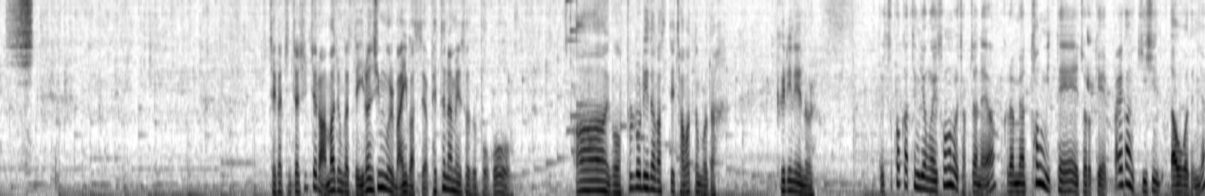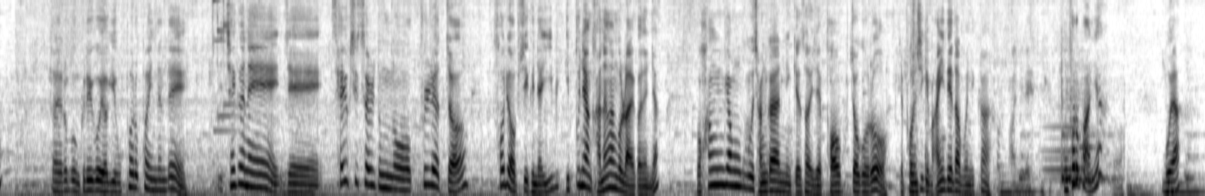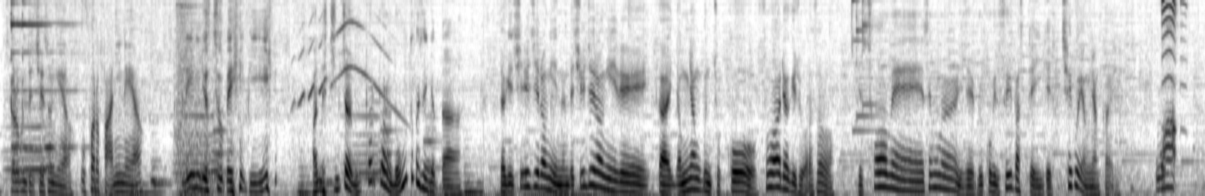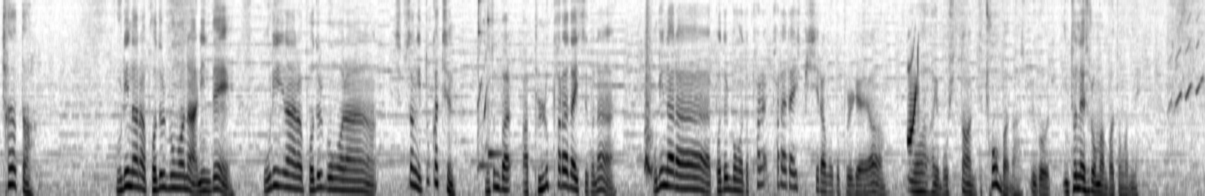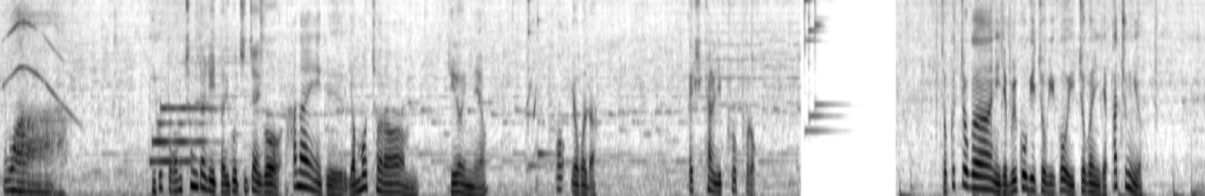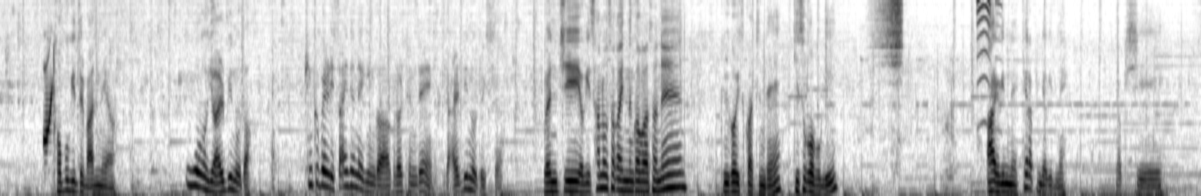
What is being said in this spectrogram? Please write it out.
제가 진짜 실제로 아마존 갔을 때 이런 식물 많이 봤어요. 베트남에서도 보고. 아, 이거 플로리다 갔을 때 잡았던 거다. 그린 애놀. 그 수컷 같은 경우에 손으로 잡잖아요. 그러면 턱 밑에 저렇게 빨간 깃이 나오거든요. 자, 여러분 그리고 여기 우퍼루퍼 있는데 이 최근에 이제 사육시설 등록 풀렸죠. 서류 없이 그냥 입, 입분양 가능한 걸로 알거든요. 그 환경부 장관님께서 이제 법적으로 이제 번식이 많이 되다 보니까 우퍼루퍼 아니야? 뭐야? 여러분들 죄송해요. 우퍼루퍼 아니네요. Ring newt baby. 아 근데 진짜 우파루파랑 너무 똑같이 생겼다. 여기 실지렁이 있는데 실지렁이가 영양분 좋고 소화력이 좋아서 처음에 생물 이제 물고기 수입 왔을 때 이게 최고의 영양가예요. 와 찾았다. 우리나라 버들붕어는 아닌데 우리나라 버들붕어랑 습성이 똑같은 무슨 바, 아 blue paradise구나. 우리나라 버들붕어도 파라, paradise fish라고도 불려요. 와 이거 멋있다. 근데 처음 봐. 나 이거 인터넷으로만 보던 건데. 와 이것도 엄청 잘돼 있다. 이거 진짜 이거 하나의 그 연못처럼 되어 있네요. 어, 요거다. Mexican leaf frog. 저 끝쪽은 이제 물고기 쪽이고 이쪽은 이제 파충류. 거북이들 많네요. 우와, 이 알비노다. 핑크벨리 사이드넥인가 그럴 텐데 이 알비노도 있어요. 왠지 여기 산호사가 있는 거 봐서는 그거 있을 것 같은데 기수거북이. 아 여기 있네. 테라핀 여기 있네. 역시.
